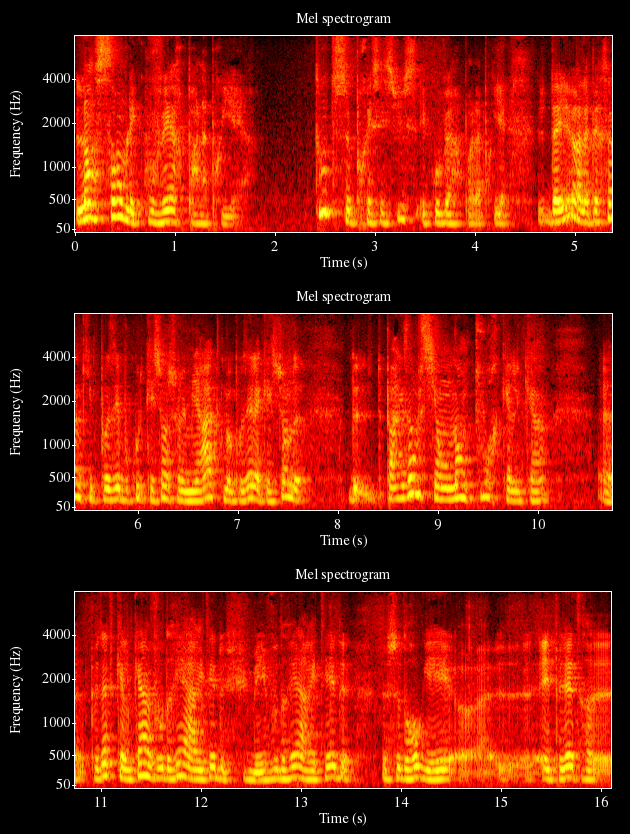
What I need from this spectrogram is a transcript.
l'ensemble est couvert par la prière. Tout ce processus est couvert par la prière. D'ailleurs, la personne qui posait beaucoup de questions sur le miracle me posait la question de, par exemple, si on entoure quelqu'un, euh, peut-être quelqu'un voudrait arrêter de fumer, voudrait arrêter de, se droguer, euh, et peut-être euh,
